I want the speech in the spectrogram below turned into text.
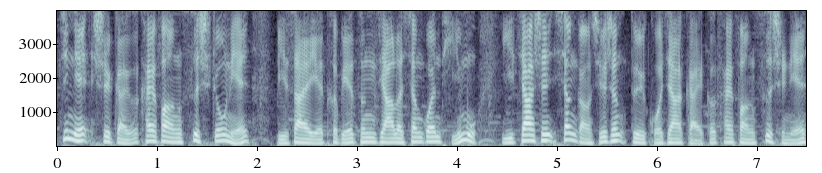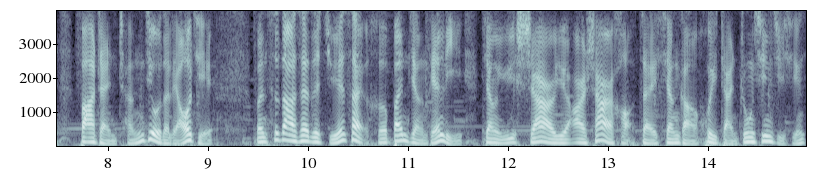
今年是改革开放四十周年，比赛也特别增加了相关题目，以加深香港学生对国家改革开放四十年发展成就的了解。本次大赛的决赛和颁奖典礼将于十二月二十二号在香港会展中心举行。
